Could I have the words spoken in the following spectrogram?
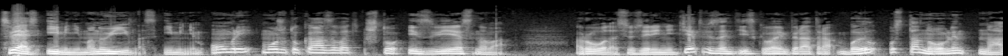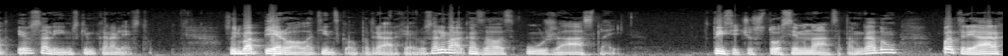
Связь имени Мануила с именем Омри может указывать, что известного рода сюзеренитет византийского императора был установлен над Иерусалимским королевством. Судьба первого латинского патриарха Иерусалима оказалась ужасной. 1117 году патриарх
